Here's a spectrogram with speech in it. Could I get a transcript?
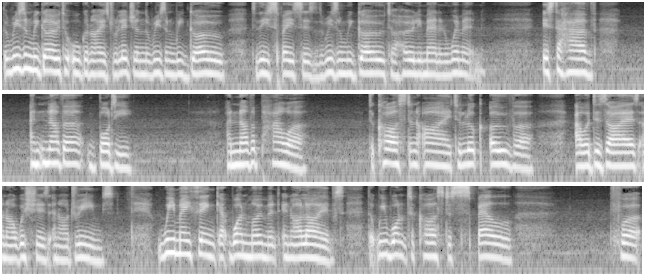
The reason we go to organized religion, the reason we go to these spaces, the reason we go to holy men and women is to have another body, another power to cast an eye, to look over our desires and our wishes and our dreams. We may think at one moment in our lives that we want to cast a spell for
